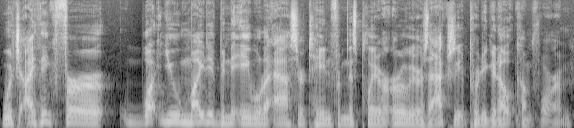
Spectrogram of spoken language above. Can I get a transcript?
which I think for what you might have been able to ascertain from this player earlier is actually a pretty good outcome for him.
